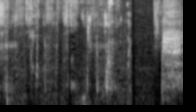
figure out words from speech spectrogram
あ。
